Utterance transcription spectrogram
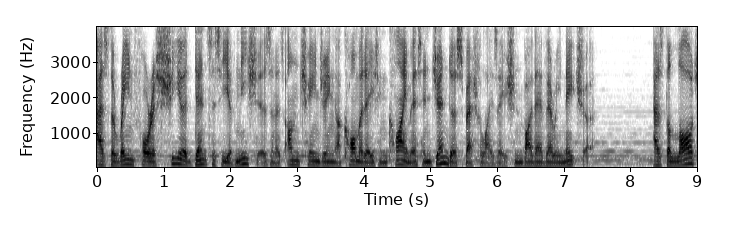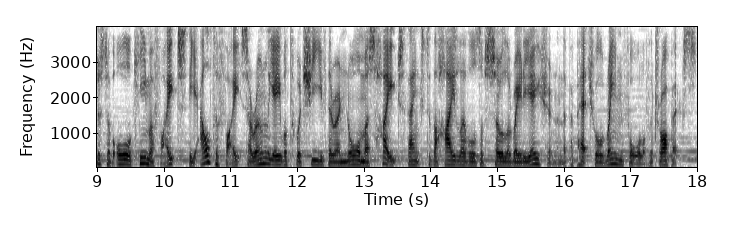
as the rainforest's sheer density of niches and its unchanging, accommodating climate engender specialization by their very nature. As the largest of all chemophytes, the altophytes are only able to achieve their enormous height thanks to the high levels of solar radiation and the perpetual rainfall of the tropics.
